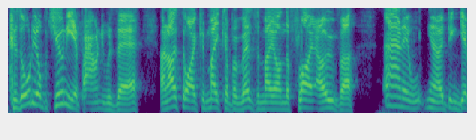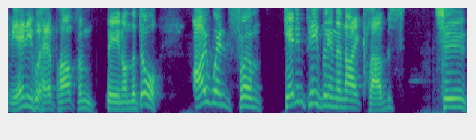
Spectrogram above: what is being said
because all the opportunity apparently was there, and I thought I could make up a resume on the flight over, and it, you know, it didn't get me anywhere apart from being on the door. I went from getting people in the nightclubs to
